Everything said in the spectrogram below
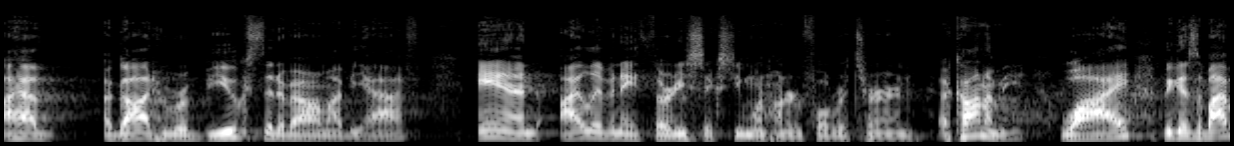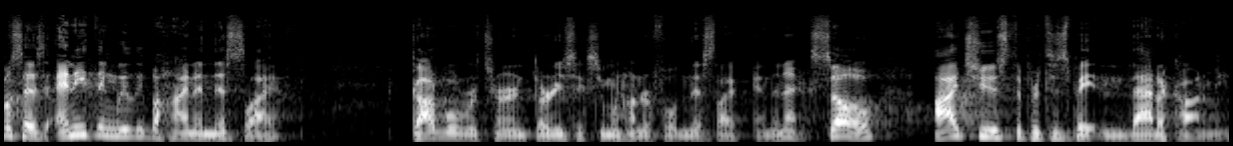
I have a God who rebukes the devourer on my behalf. And I live in a 30, 60, 100 fold return economy. Why? Because the Bible says anything we leave behind in this life, God will return 30, 60, 100 fold in this life and the next. So I choose to participate in that economy.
